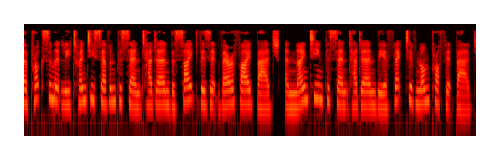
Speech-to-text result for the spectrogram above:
Approximately 27% had earned the Site Visit Verified badge, and 19% had earned the Effective Nonprofit badge.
